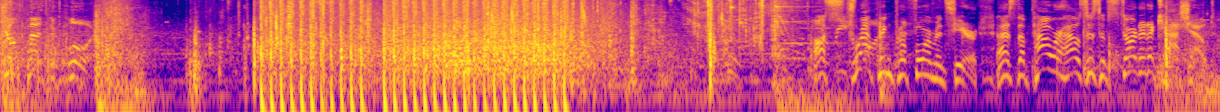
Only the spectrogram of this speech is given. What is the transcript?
Jump pad deployed. A strapping performance here as the powerhouses have started a cash out.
